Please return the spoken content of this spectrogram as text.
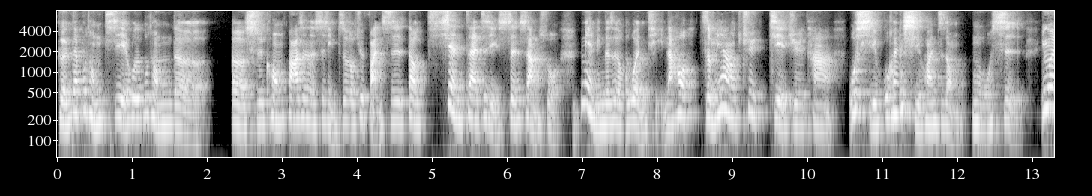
可能在不同界或者不同的呃时空发生的事情之后，去反思到现在自己身上所面临的这个问题，然后怎么样去解决它。我喜我很喜欢这种模式，因为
